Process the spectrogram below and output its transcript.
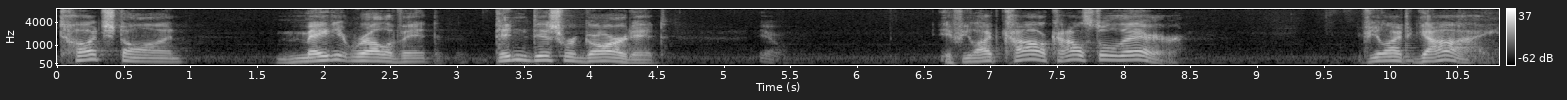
touched on, made it relevant, didn't disregard it. If you liked Kyle, Kyle's still there. If you liked Guy,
